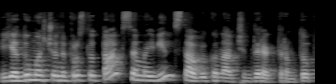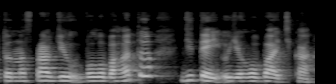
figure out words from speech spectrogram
Я думаю, що не просто так саме він став виконавчим директором. Тобто, насправді було багато дітей у його батька,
